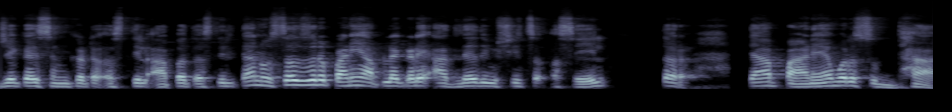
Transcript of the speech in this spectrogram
जे काही संकट असतील आपत असतील त्यानुसार जर पाणी आपल्याकडे आदल्या दिवशीचं असेल तर त्या पाण्यावर सुद्धा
